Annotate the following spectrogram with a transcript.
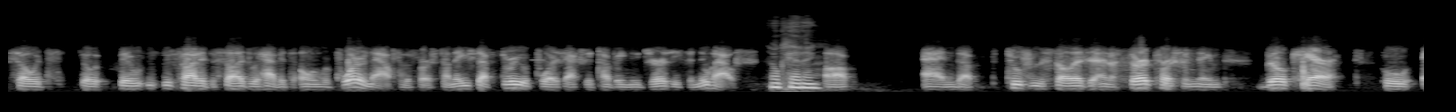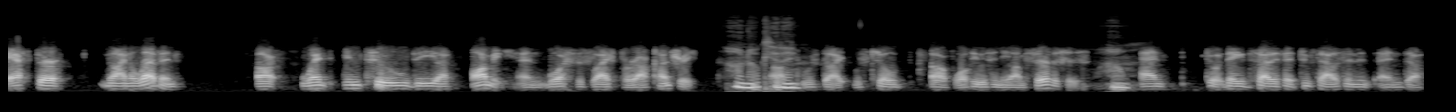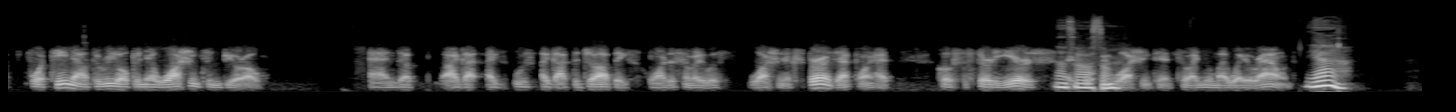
So it's so they decided the Suds would have its own reporter now for the first time. They used to have three reporters actually covering New Jersey for Newhouse. No kidding. Uh, and uh, two from the Star Ledger, and a third person named Bill Kerr, who after 9/11 uh, went into the uh, army and lost his life for our country. Oh, no kidding. Uh, was died was killed uh, while he was in the armed services. Wow. And so they decided in 2014 now to reopen their Washington bureau. And uh, I got I was I got the job. They wanted somebody with Washington experience. At that point, I had close to 30 years. That's awesome. In Washington, so I knew my way around. Yeah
